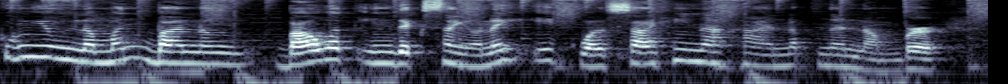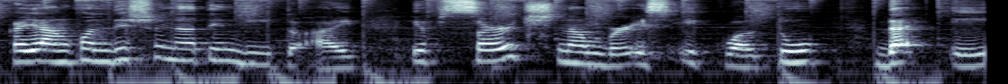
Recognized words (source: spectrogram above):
kung yung laman ba ng bawat index na yun ay equal sa hinahanap na number. Kaya ang condition natin dito ay if search number is equal to the A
